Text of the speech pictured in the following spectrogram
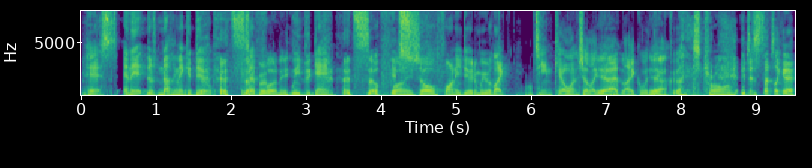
pissed, and they, there's nothing they could do It's except for funny. leave the game. It's so funny. It's so funny, dude. And we would like team kill and shit like Yeah. that, like with yeah. the. just troll them. It's just such like a.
